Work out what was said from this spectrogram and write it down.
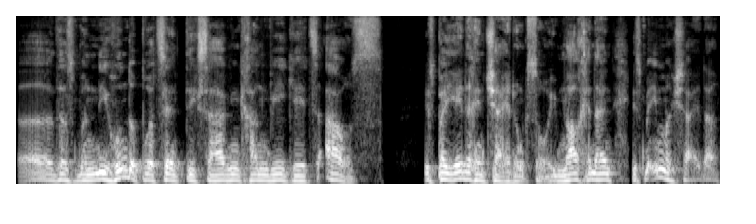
dass man nie hundertprozentig sagen kann, wie geht's aus. Ist bei jeder Entscheidung so. Im Nachhinein ist man immer gescheiter.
